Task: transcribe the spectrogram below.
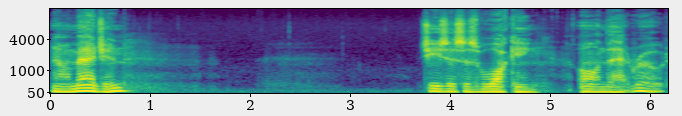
Now imagine Jesus is walking on that road.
